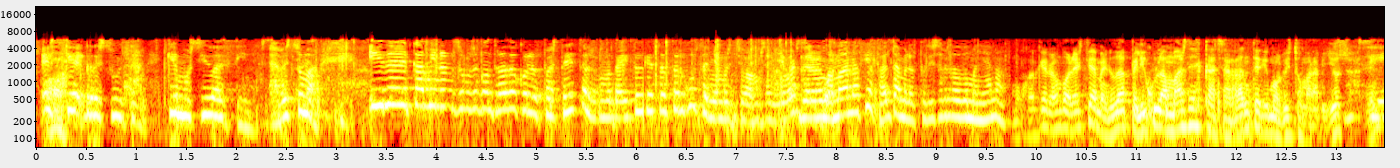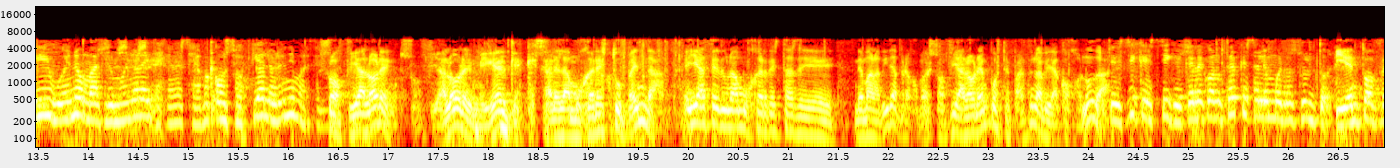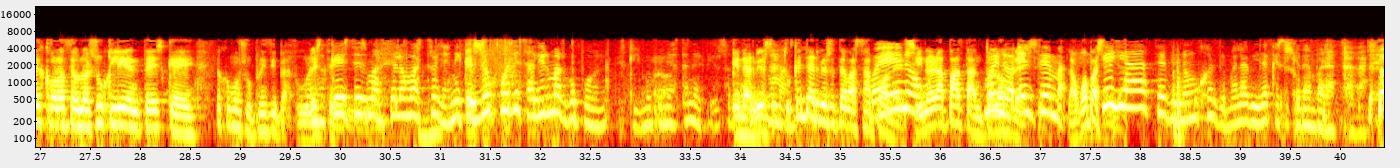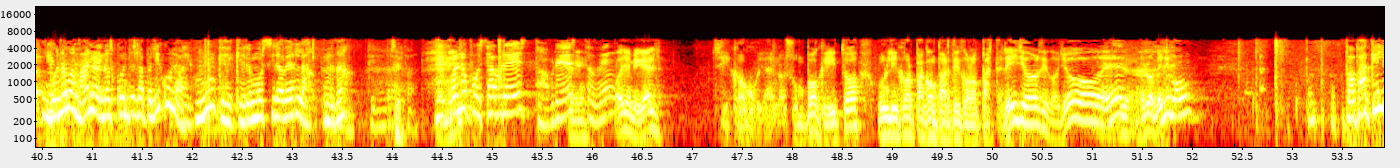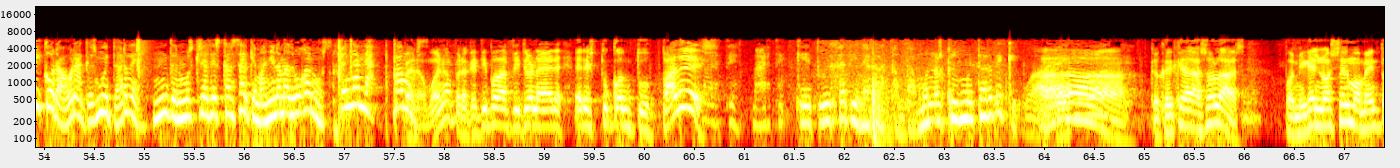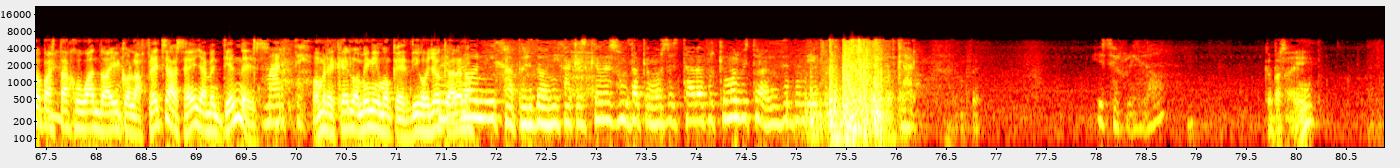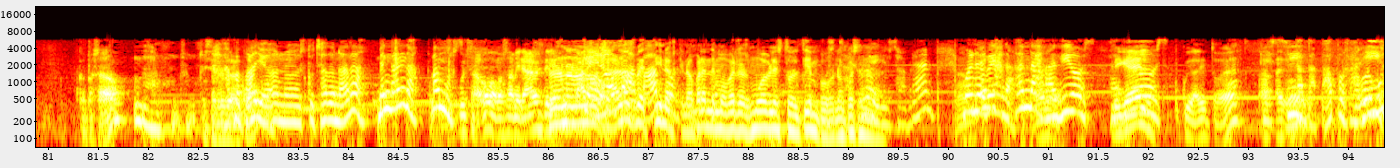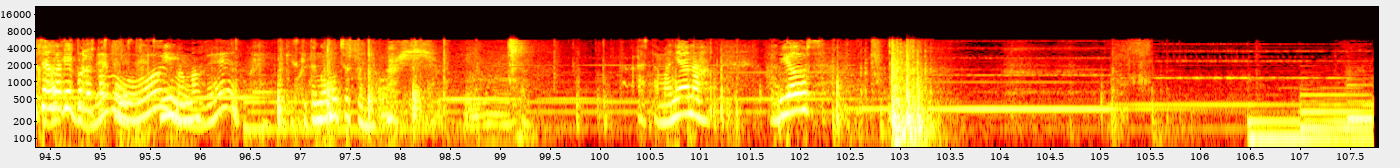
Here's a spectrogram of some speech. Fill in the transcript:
es que resulta que hemos ido al cine, ¿sabes, Toma? Y de camino nos hemos encontrado con los pastelitos, los montaditos que tanto os gustan y hemos dicho, vamos a llevar. Pero mamá, no hacía falta, me los podéis haber dado mañana. Mujer que no es molestia, menuda película más descacharrante que hemos visto, maravillosa. ¿eh? Sí, bueno, matrimonio a la italiana se llama con Sofía Loren y Marcelo. Sofía Loren, Sofía Loren, Miguel, que, que sale la mujer estupenda. Ella hace de una mujer de estas de, de mala vida, pero como es Sofía Loren, pues te parece una vida cojonuda. Que sí, que sí, que hay que reconocer que sale muy resultón. Y entonces conoce a uno de sus clientes que es como su príncipe azul Bueno, este. Que ese es Marcelo Mastroianni, que Eso. no puede salir más guapo. Es que yo me ponía hasta nerviosa. Qué nervioso. ¿Tú qué nervioso te vas a poner? Si no era para tanto, Bueno, hombre. el tema. La guapa que ella. ella hace de una mujer de mala vida que se queda embarazada. Bueno, mamá, no nos cuentes la película. Mm, Que queremos ir a verla, ¿verdad? Tienes razón. Bueno, pues abre esto, abre Sí. esto, venga. Oye, Miguel. Chico, cuídanos un poquito. Un licor para compartir con los pastelillos, digo yo, ¿eh? Es lo mínimo. Papá, ¿qué licor ahora? Que es muy tarde. Mm, Tenemos que ir a descansar, que mañana madrugamos. Venga, anda, vamos. Pero bueno, ¿pero qué tipo de anfitriona eres, eres tú con tus padres? Marte, Marte, que tu hija tiene razón. Vámonos, que es muy tarde, que guay. Ah, ¿que os queréis quedar a solas? Pues Miguel, no es el momento para estar jugando ahí con las flechas, ¿eh? Ya me entiendes. Marte. Hombre, es que es lo mínimo que digo yo que ahora perdón, no... hija, perdón, hija, que es que resulta que hemos estado, pues que hemos visto la luz encendida y pues... Claro. ¿Y ese ruido? ¿Qué pasa ahí? ¿Qué ha pasado? ¿Ese ruido Papá, del yo no he escuchado nada. Venga, anda, vamos. Escucha algo, vamos a mirar. si No, no, no, no, serán los papá, vecinos que no paran de mover los muebles todo el tiempo. No pasa nada. ellos sabrán. Bueno, venga, anda. adiós. Miguel, Adiós. cuidadito, ¿eh? Ah, Sí. Venga, papá, por favor, muchas hija, gracias por los pasteles. Sí, mamá. es que tengo mucho sueño. Hasta mañana. Adiós.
